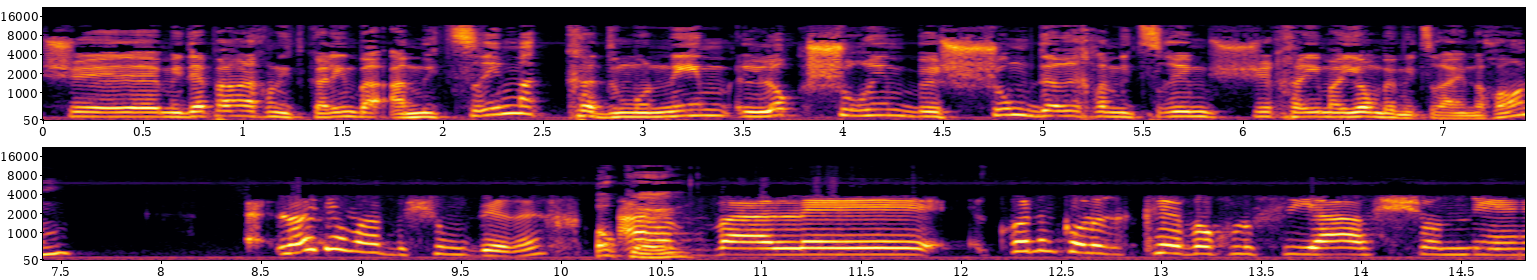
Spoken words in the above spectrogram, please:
שמדי פעם אנחנו נתקלים בה. המצרים הקדמונים לא קשורים בשום דרך למצרים שחיים היום במצרים, נכון? לא הייתי אומרת בשום דרך, אוקיי. אבל uh, קודם כל הרכב האוכלוסייה שונה.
